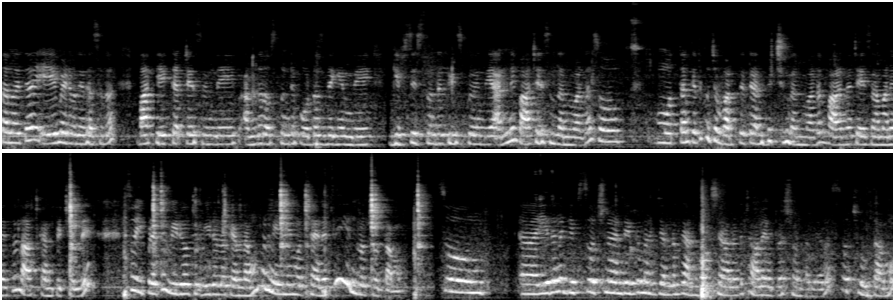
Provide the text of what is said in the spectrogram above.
తను అయితే ఏం ఎడవలేదు అసలు. బాగా కేక్ కట్ చేసింది అందరు వస్తుంటే ఫొటోస్ దిగింది గిఫ్ట్స్ ఇస్తుంటే తీసుకుంది అన్నీ బాగా చేసింది అనమాట సో మొత్తానికి అయితే కొంచెం వర్త్ అయితే అనిపించింది అనమాట బాగా చేసామనేసి లాస్ట్కి అనిపించింది. సో ఇప్పుడైతే వీడియో వీడియోలోకి వెళ్దాము. మనం ఏమేమి వచ్చాయనేసి ఇందులో చూద్దాము. సో ఏదైనా గిఫ్ట్స్ వచ్చినాయంటే ఇంకా మనకి జనరల్గా అన్బాక్స్ చేయాలంటే చాలా ఇంట్రెస్ట్ ఉంటుంది కదా. సో చూద్దాము.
